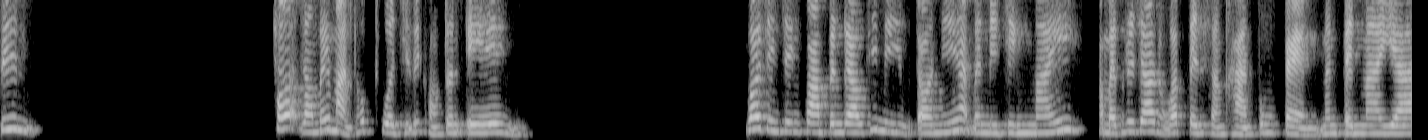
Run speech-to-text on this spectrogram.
สิ้น เพราะเราไม่หมั่นทบทวนชีวิตของตนเอง ว่าจริง ๆ ความเป็นเราที่มีอยู่ตอนนี้มันมีจริงไหมทำไมพระเจ้าถึงว่าเป็นสังขารปรุงแต่ง มันเป็นมายา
